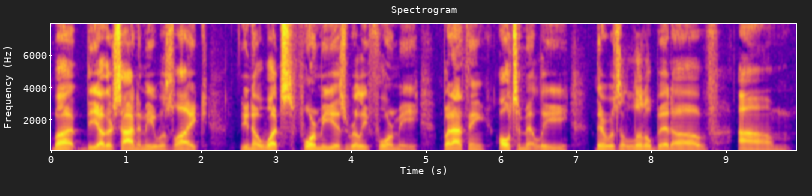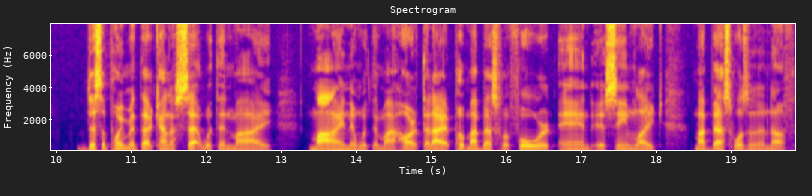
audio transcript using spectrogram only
But the other side of me was like, you know, what's for me is really for me. But I think ultimately there was a little bit of um, disappointment that kind of set within my mind and within my heart that I had put my best foot forward and it seemed like my best wasn't enough.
